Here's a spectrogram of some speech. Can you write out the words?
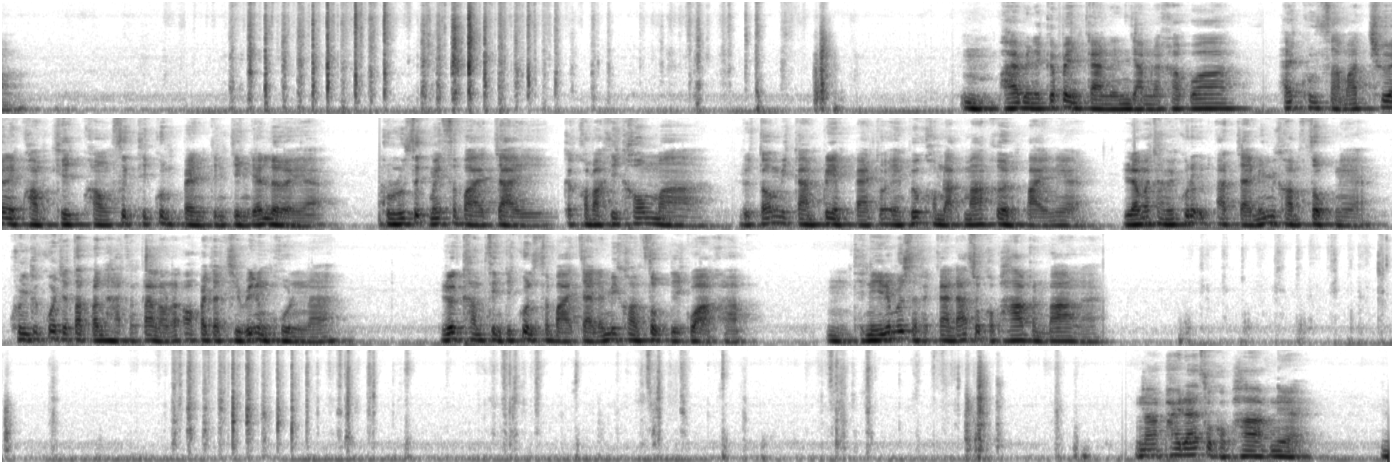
อืมไพ่ใบนี้ก็เป็นการเน้นย้ำนะครับว่า ให้คุณสามารถเชื่อในความคิดความรู้สึกที่คุณเป็นจริง ๆ ได้เลยอะคุณรู้สึกไม่สบายใจกับความรักที่เข้ามา หรือต้องมีการเปลี่ยนแปลงตัวเองเพื่อความรักมากเกินไปเนี่ย แล้วมันทำให้คุณอึดอัดใจไม่มีความสุขเนี่ย คุณก็ควรจะตัดปัญหาต่างๆเหล่านั้นออกไปจากชีวิตของคุณนะ เลือกทำสิ่งที่คุณสบายใจและมีความสุขดีกว่าครับ ทีนี้เรื่องสถานการณ์ด้านสุขภาพกันบ้างนะ หน้าไพ่ด้านสุขภาพเนี่ย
